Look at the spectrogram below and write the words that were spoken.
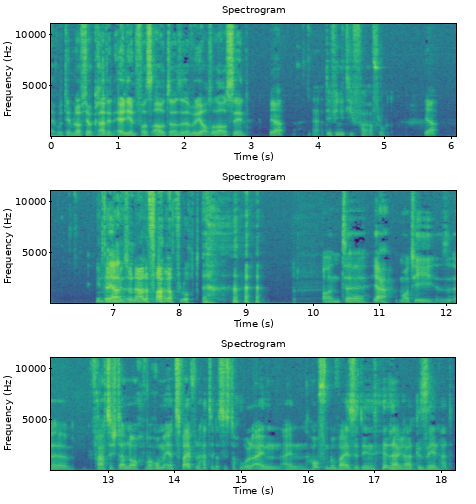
Ja gut, dem läuft ja auch gerade ein Alien vors Auto, also da würde ich auch so aussehen. Ja, ja definitiv Fahrerflucht. ja. Interdimensionale Fahrerflucht. Und äh, ja, Morty äh, fragt sich dann noch, warum er Zweifel hatte. Das ist doch wohl ein, ein Haufen Beweise, den er da gerade gesehen hat.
